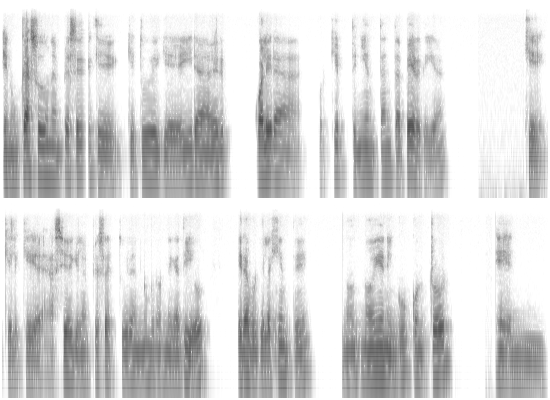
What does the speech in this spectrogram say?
en un caso de una empresa que, tuve que ir a ver cuál era, por qué tenían tanta pérdida, que hacía que la empresa estuviera en números negativos, era porque la gente no, no había ningún control en,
